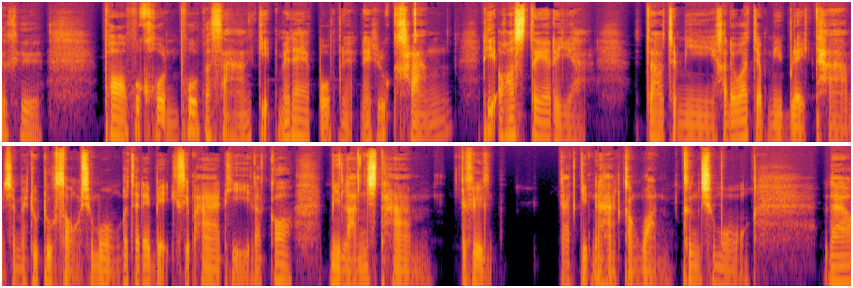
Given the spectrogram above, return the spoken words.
ก็คือ พอผู้คนพูดภาษาอังกฤษไม่ได้ปุ๊บเนี่ยในทุกครั้งที่ออสเตรเลียเราจะมีเขาเรียกว่าจะมีเบรกไทม์ใช่ไหมทุก ๆ 2 ชั่วโมงก็จะได้เบรกอีก 15 ที แล้วก็มีลันช์ไทม์ก็คือการกินอาหารกลางวันครึ่งชั่วโมง แล้ว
